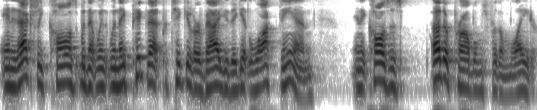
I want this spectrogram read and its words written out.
And it actually causes when that when, when they pick that particular value, they get locked in, and it causes other problems for them later.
